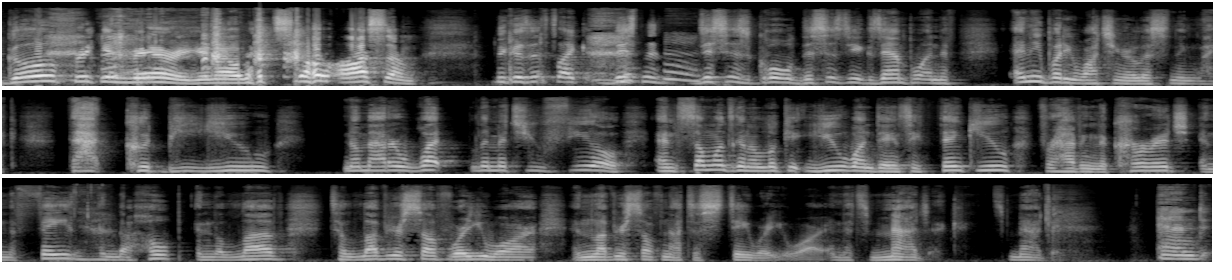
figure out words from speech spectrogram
go freaking Mary. You know, that's so awesome because it's like this is this is gold. This is the example. And if anybody watching or listening, like that could be you no matter what limits you feel. And someone's going to look at you one day and say, Thank you for having the courage and the faith yeah. and the hope and the love to love yourself where you are and love yourself not to stay where you are. And it's magic. It's magic. And,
